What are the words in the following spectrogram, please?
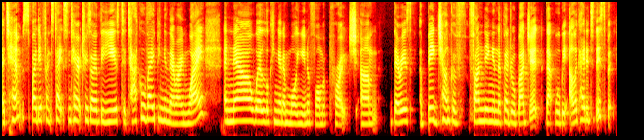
attempts by different states and territories over the years to tackle vaping in their own way. And now we're looking at a more uniform approach. Um, there is a big chunk of funding in the federal budget that will be allocated to this, but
